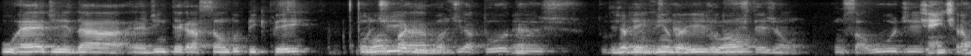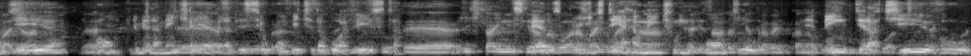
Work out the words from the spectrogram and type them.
o head da, é, de integração do PicPay, Bom dia, bom dia a todos. É. Seja bem-vindo aí, João. Estejam com saúde. Gente, bom dia. Né? Bom, primeiramente, é, agradecer o convite da Boa Vista. É, a gente está iniciando Espero agora que a gente tenha realmente um encontro é, bem interativo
